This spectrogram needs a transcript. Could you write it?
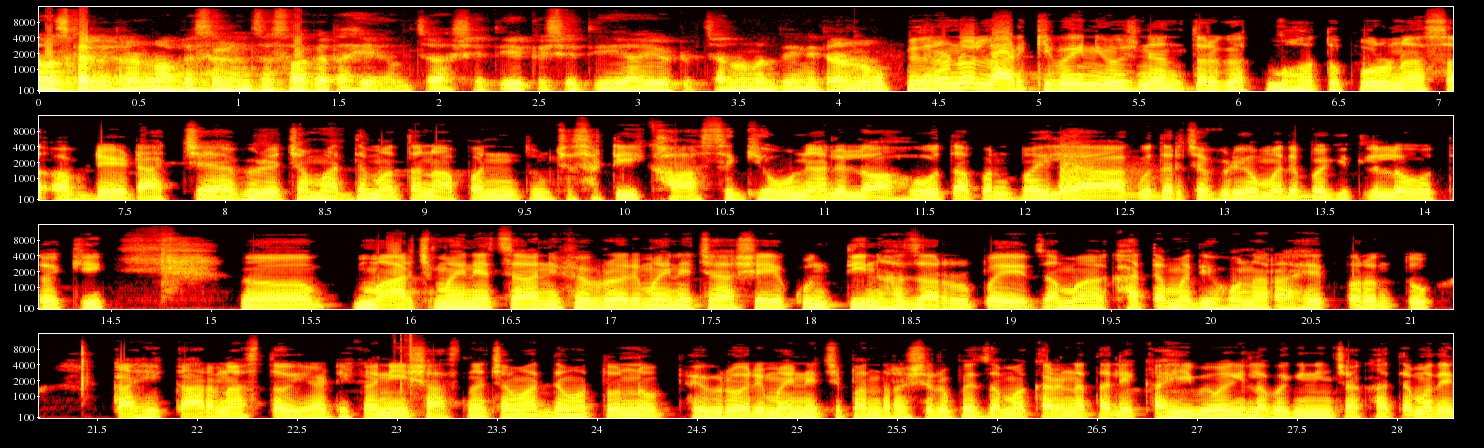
नमस्कार मित्रांनो आपल्या सगळ्यांचं स्वागत आहे आमच्या शेती एक शेती या युट्यूब चॅनलमध्ये मित्रांनो हो, मित्रांनो लाडकी बहीण योजनेअंतर्गत महत्त्वपूर्ण असं अपडेट आजच्या या व्हिडिओच्या माध्यमातून आपण तुमच्यासाठी खास घेऊन आलेलो आहोत. आपण पहिल्या अगोदरच्या व्हिडिओमध्ये बघितलेलं होतं की मार्च महिन्याचं आणि फेब्रुवारी महिन्याचे असे एकूण तीन हजार रुपये जमा खात्यामध्ये होणार आहेत. परंतु काही कारणास्तव या ठिकाणी शासनाच्या माध्यमातून फेब्रुवारी महिन्याचे पंधराशे रुपये जमा करण्यात आले. काही महिला भगिनींच्या खात्यामध्ये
